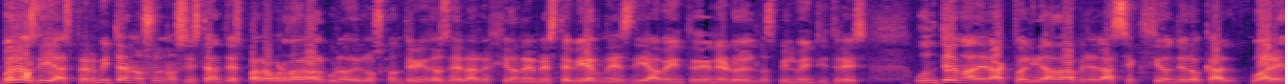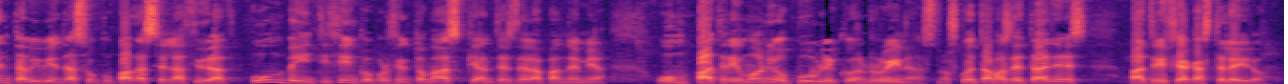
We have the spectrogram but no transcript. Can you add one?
Buenos días, permítanos unos instantes para abordar algunos de los contenidos de la región en este viernes, día 20 de enero del 2023. Un tema de la actualidad abre la sección de local. 40 viviendas ocupadas en la ciudad, un 25% más que antes de la pandemia. Un patrimonio público en ruinas. Nos cuenta más detalles Patricia Casteleiro.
